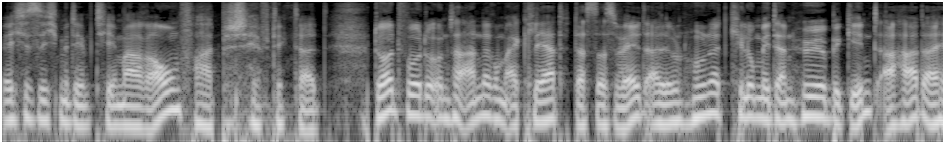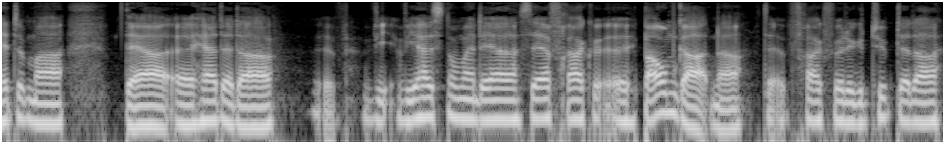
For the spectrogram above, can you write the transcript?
welche sich mit dem Thema Raumfahrt beschäftigt hat. Dort wurde unter anderem erklärt, dass das Weltall in 100 Kilometern Höhe beginnt. Aha, da hätte mal der äh, Herr, der da, äh, wie, wie heißt nochmal der sehr frag, äh, Baumgartner, der fragwürdige Typ, der da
